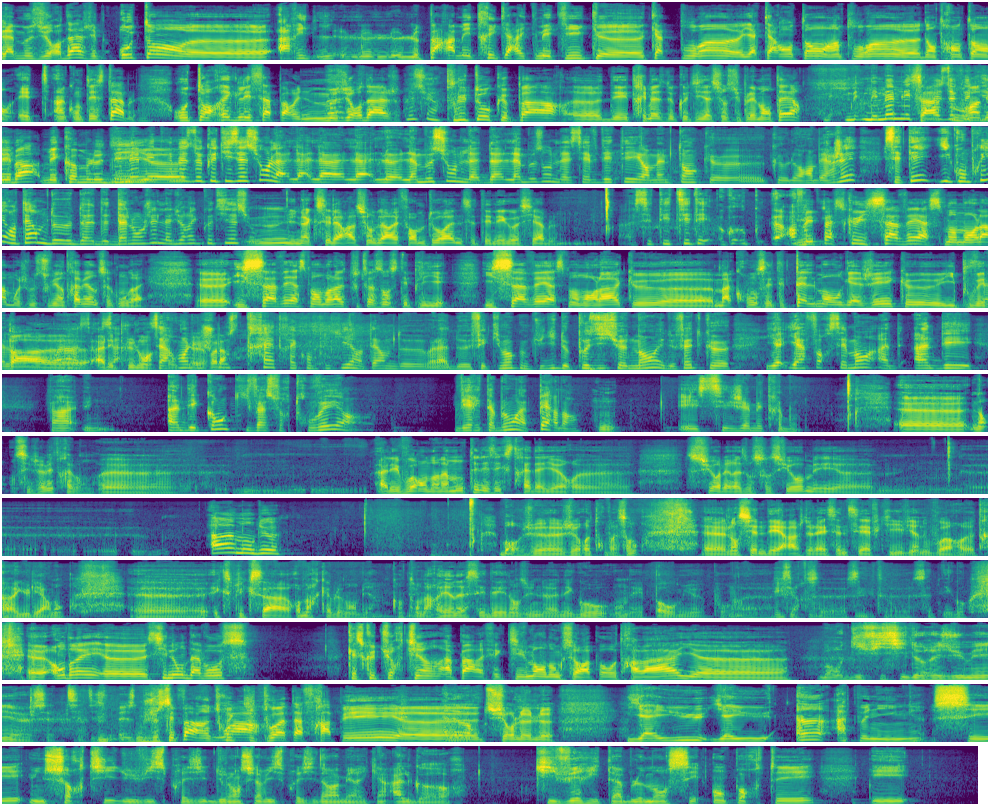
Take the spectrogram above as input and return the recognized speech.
la mesure d'âge, est autant euh, le, le- le paramétrique arithmétique, euh, 4 pour 1 il y a 40 ans, 1 pour 1 euh, dans 30 ans, est incontestable. Autant régler ça par une mesure d'âge plutôt que par euh, des trimestres de cotisation supplémentaires, Mais, mais même les ça trimestres de un débat, mais comme le Mais dit... même les euh, trimestres de cotisation, la, la, la, la, la- la motion de la, motion de la CFDT en même temps que, que Laurent Berger, c'était y compris en termes de- de- d'allonger de la durée de cotisation. une accélération de la réforme Touraine, c'était négociable. C'était, c'était, en fait, mais parce qu'ils savaient à ce moment-là, moi je me souviens très bien de ce congrès, euh, ils savaient à ce moment-là que de toute façon c'était plié. Ils savaient à ce moment-là que euh, Macron s'était tellement engagé qu'il ne pouvait alors, pas voilà, euh, ça- aller ça- plus loin. Ça Donc, rend euh, les voilà. choses très très compliquées en termes de, voilà, de, effectivement, comme tu dis, de positionnement et de fait qu'il y, a- y a forcément un, un des, enfin, une- un des camps qui va se retrouver en- véritablement à perdre. Hmm. Et c'est jamais très bon. Euh, non, c'est jamais très bon. Euh, allez voir, on en a monté les extraits d'ailleurs euh, sur les réseaux sociaux, mais... euh, euh, ah mon Dieu Bon, je, je retrouve son nom. Euh, L'ancienne DRH de la SNCF qui vient nous voir très régulièrement explique ça remarquablement bien. Quand on n'a rien à céder dans une négo, on n'est pas au mieux pour faire ce- cette, cette négo. André, sinon Davos, qu'est-ce que tu retiens à part effectivement donc ce rapport au travail euh, Bon, difficile de résumer euh, cette, cette espèce de... Je sais pas, un truc Wow. qui toi t'a frappé euh, Alors- sur le, le- Il y a eu, il y a eu un happening, c'est une sortie du vice-président, de l'ancien vice-président américain Al Gore, qui véritablement s'est emporté et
